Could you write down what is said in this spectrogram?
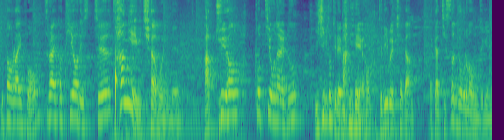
피파 온라인 4 스트라이커 티어리스트 3위에 위치하고 있는 박주영, 토티 호날두, 22 토티 레반이에요. 드리블 체감, 약간 직선적으로만 움직이는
